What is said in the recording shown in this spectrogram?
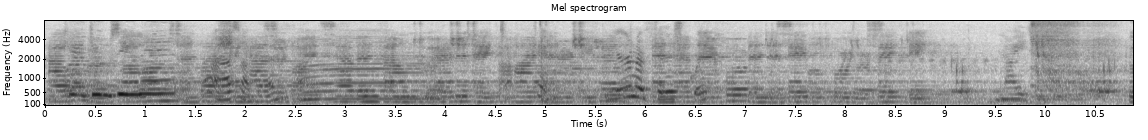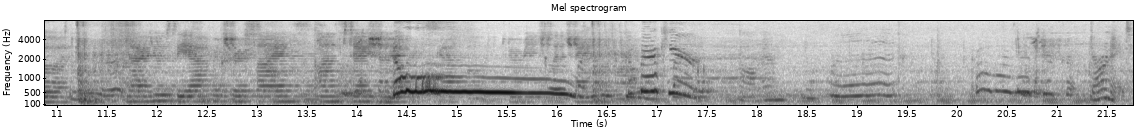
Can't you see that? and Oh, that's not bad. hazard lights have been found to agitate the high energy field You're gonna finish and have quick. therefore been disabled for your safety. Nice. Good. Now use the aperture science on station No! to reach the chamber. Come back here! Aw, man. Come on, back here. Come- Darn it.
